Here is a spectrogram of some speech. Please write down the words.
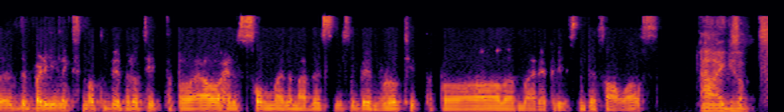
Det, det blir liksom at du begynner å titte på Ja, og helst sånn eller Madison, så begynner du å titte på den der prisen til Sala. Altså. Ja, ikke sant.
